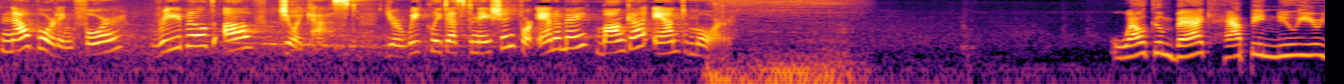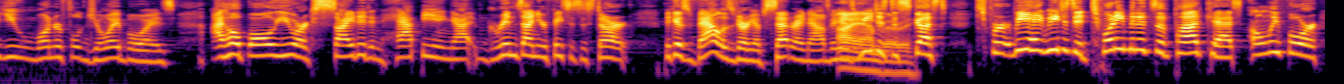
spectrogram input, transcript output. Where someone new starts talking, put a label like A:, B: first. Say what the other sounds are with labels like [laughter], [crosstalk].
A: Now boarding for Rebuild of Joycast, your weekly destination for anime, manga, and more.
B: Welcome back. Happy New Year, you wonderful Joy Boys. I hope all you are excited and happy and got grins on your faces to start. Because Val is very upset right now because
C: I
B: we
C: am
B: just
C: very.
B: discussed for we we just did 20 minutes of podcast only for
